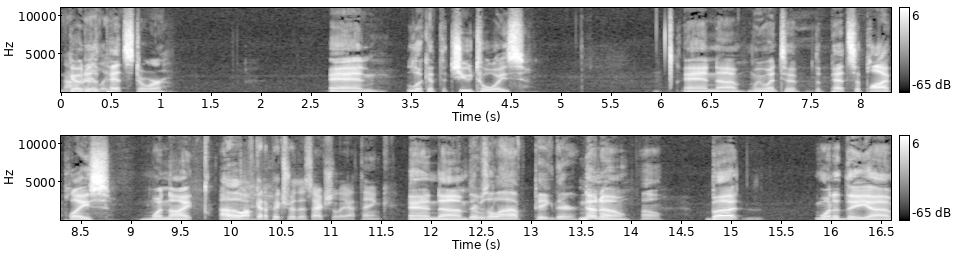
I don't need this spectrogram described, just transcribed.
Not Go to the really. pet store and look at the chew toys. And uh, we went to the pet supply place one night, Oh, I've got a picture of this actually. I think. and um, There was a live pig there? no, no, Oh. but one of the uh,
